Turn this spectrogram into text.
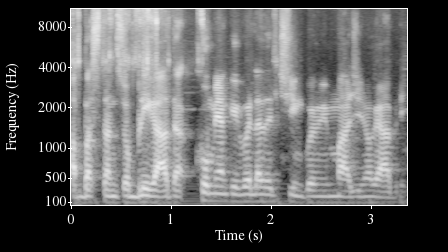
abbastanza obbligata come anche quella del 5 mi immagino Gabri.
